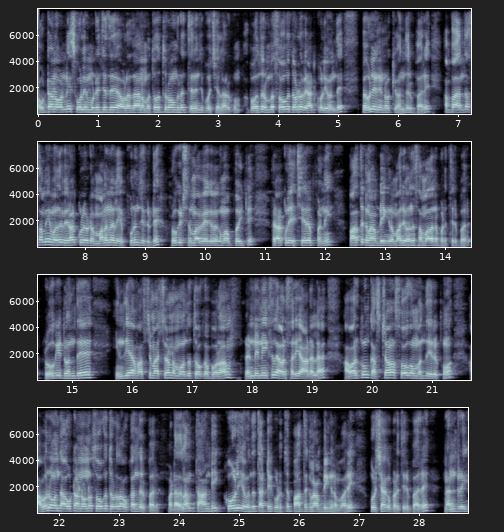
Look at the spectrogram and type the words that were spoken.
அவுட் ஆன உடனே சோலி முடிஞ்சது அவ்வளோதான் நம்ம தோற்றுருவோங்கிறது தெரிஞ்சு போச்சு எல்லாருக்கும். அப்போ வந்து ரொம்ப சோகத்தோட விராட் கோலி வந்து பெவிலியனை நோக்கி வந்திருப்பார். அப்போ அந்த சமயம் வந்து விராட் கோலியோட மனநிலையை புரிஞ்சுக்கிட்டு ரோஹித் சர்மா வேக வேகமாக போயிட்டு விராட் கோலியை சேரப் பண்ணி பார்த்துக்கலாம் அப்படிங்கிற மாதிரி வந்து சமாதானப்படுத்தியிருப்பார். ரோஹித் வந்து இந்தியா ஃபஸ்ட்டு மேட்ச்சில் நம்ம வந்து தோக்க போகிறோம் ரெண்டு இன்னிங்ஸில் அவர் சரியாக ஆடலை. அவருக்கும் கஷ்டம் சோகம் வந்து இருக்கும். அவரும் வந்து அவுட் ஆனவனும் சோகத்தோடு தான் உட்காந்துருப்பார் பட் அதெல்லாம் தாண்டி கோலியை வந்து தட்டி கொடுத்து பார்த்துக்கலாம் அப்படிங்கிற மாதிரி உற்சாகப்படுத்தியிருப்பார். நன்றி.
